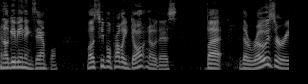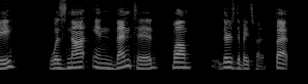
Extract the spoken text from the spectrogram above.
And I'll give you an example. Most people probably don't know this, but the rosary was not invented. Well, there's debates about it, but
